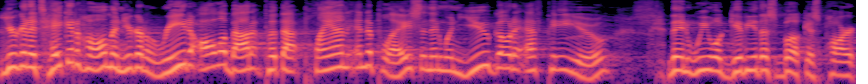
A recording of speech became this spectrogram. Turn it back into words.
You're going to take it home and you're going to read all about it, put that plan into place, and then when you go to FPU, then we will give you this book as part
